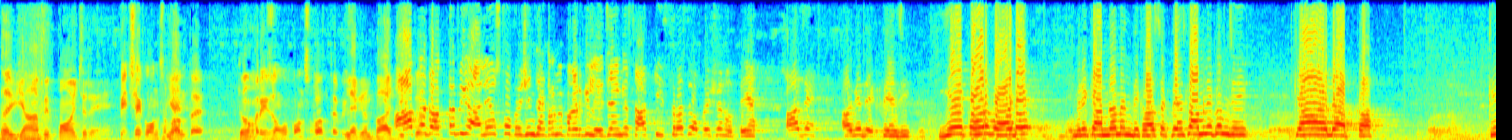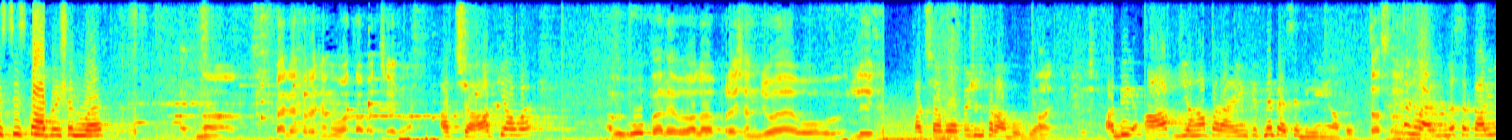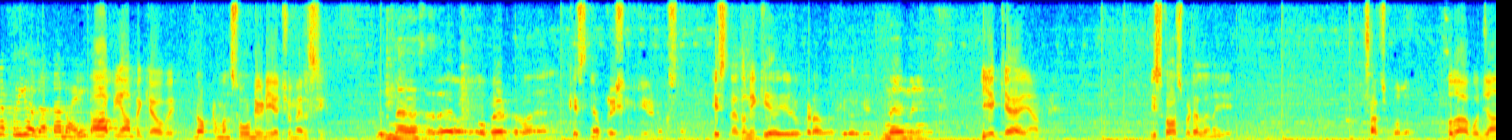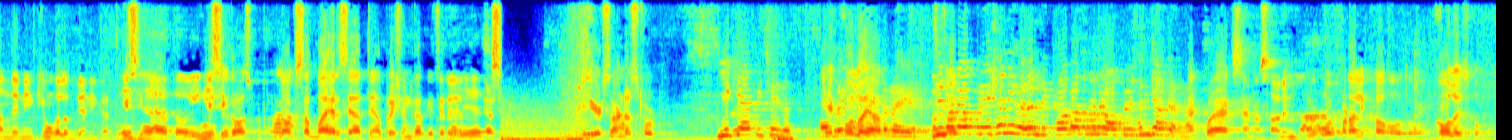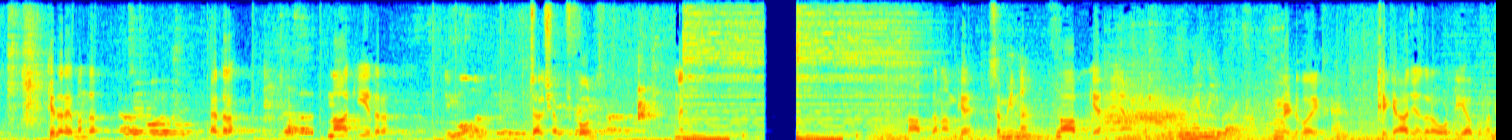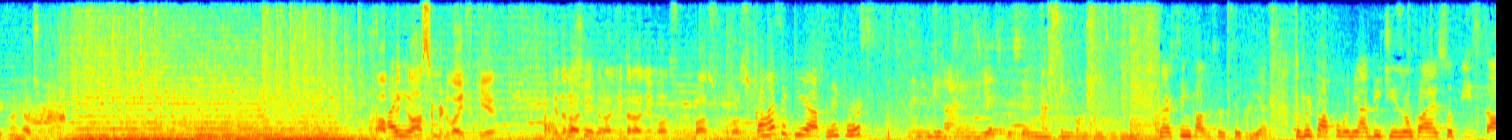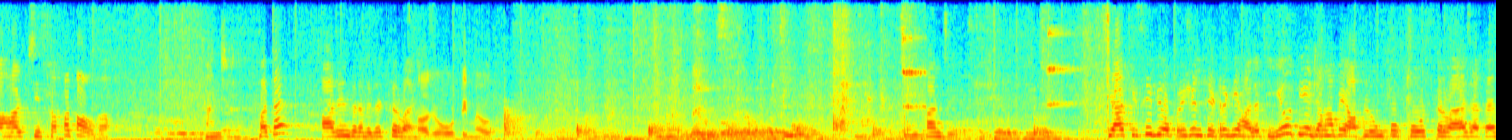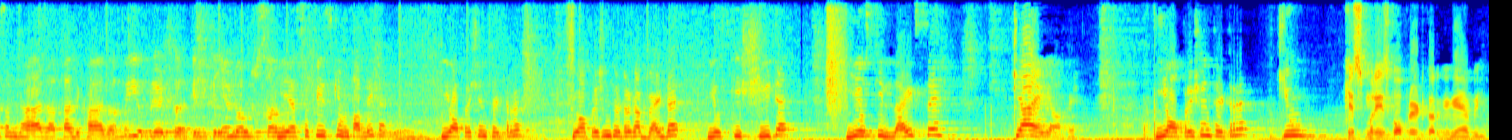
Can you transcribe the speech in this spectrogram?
सर यहाँ पे पहुँच रहे हैं। पीछे कौन संभालता है? क्यों? मरीजों को कौन संभालता है लेकिन बाजी आपका का- डॉक्टर भी आले उसको ऑपरेशन थिएटर में पकड़ के ले जाएँगे साथ किस तरह से ऑपरेशन होते हैं। आ जाए आगे देखते हैं जी। ये एक और वार्ड है मेरे कैमरामैन दिखा सकते हैं। अस्सलाम वालेकुम जी। क्या हाल है आपका? किस चीज़ का ऑपरेशन हुआ है? पहले ऑपरेशन हुआ था बच्चे का। अच्छा आप क्या हुआ अभी वो पहले वाला ऑपरेशन जो है वो लीक अच्छा वो ऑपरेशन खराब हो गया। हाँ जी। अभी आप यहाँ पर आए कितने पैसे दिए यहाँ पे? दस हज़ार। में सरकारी में फ्री हो जाता है भाई। आप यहाँ पे क्या हुए डॉक्टर मंसूर डीडीएच एमएलसी मैं सर ऑपरेट करवाया। है। किसने ऑपरेशन किया डॉक्टर साहब? इसने तो नहीं किया ये जो खड़ा हुआ किधर गया? नहीं नहीं। ये क्या है यहाँ पे? इसका हॉस्पिटल है ना ये? सच बोलो। खुदा को जान देनी क्यों गलत बयानी करते ये इसी है तो इन्हीं इसी का। हॉस्पिटल डॉक्टर साहब बाहर से आते हैं ऑपरेशन करके चले जाते हैं। ऐसे इट्स अंडरस्टूड ये क्या है पीछे इधर? ऑपरेशन थिएटर है? जिन्होंने ऑपरेशन ही गलत लिखा हुआ उन्होंने ऑपरेशन क्या करना? है क्वैक्स है ना सारे। कोई पढ़ा लिखा हो तो। खोलो इसको। किधर है बंदा? इधर ना की इधर चल शाबाश खोल। आपका नाम क्या है? समीना? आप क्या है यहाँ पे? मिड वाइफ है। ठीक है आ जाए जरा ओटी आपको मैं दिखाएँ। आ जाए आपने। कहाँ से मिड वाइफ किया है? इधर आ इधर आ इधर आ जाए बात सुनिए बात सुनिए बात कहाँ से किया आपने कोर्स? मैंने से नर्सिंग काउंसिल से। नर्सिंग काउंसिल से किया। तो फिर तो आपको बुनियादी चीज़ों का एस का हर चीज़ का पता होगा। हाँ जी। पता है? आ जाए जरा विज़िट करवाएँ। आ जाओ ओटी में हाँ जी। क्या किसी भी ऑपरेशन थिएटर की हालत ये होती है जहाँ पे आप लोगों को कोर्स करवाया जाता है समझाया जाता है दिखाया जाता है? ऑपरेट करके निकले डॉक्टर साहब। ये एस के मुताबिक है। ये ऑपरेशन थिएटर है। ये ऑपरेशन थिएटर का बेड है। ये उसकी शीट है। ये उसकी लाइट्स है। क्या है यहाँ पे? ये ऑपरेशन थिएटर है। क्यों? किस मरीज़ को ऑपरेट करके गए अभी?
